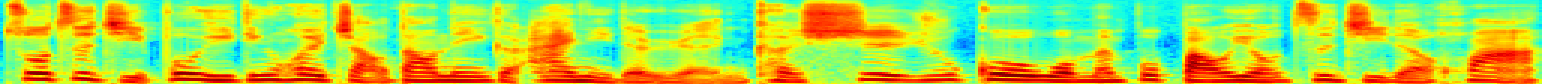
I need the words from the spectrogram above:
做自己不一定会找到那个爱你的人。可是如果我们不保有自己的话，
